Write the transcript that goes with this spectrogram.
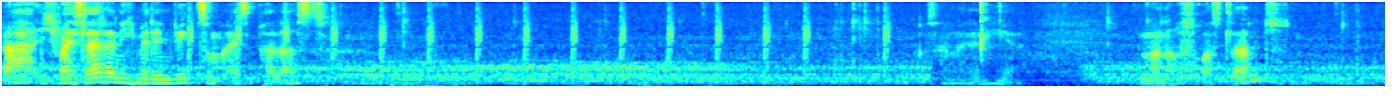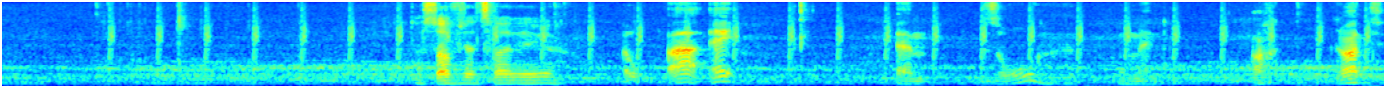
Ah, ich weiß leider nicht mehr den Weg zum Eispalast. Was haben wir denn hier? Immer noch Frostland. Hast du auch wieder zwei Wege. Oh, ah, ey. Ähm, so? Moment. Ach Gott.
